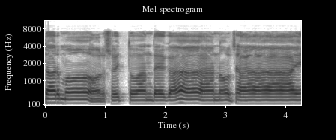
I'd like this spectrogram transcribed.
ধৰ্মৰ সত্য আন্দেগা নজায়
